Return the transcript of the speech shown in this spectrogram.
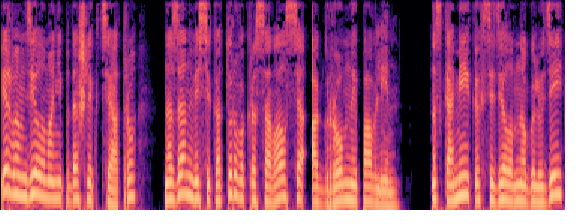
Первым делом они подошли к театру, на занавесе которого красовался огромный павлин. На скамейках сидело много людей,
